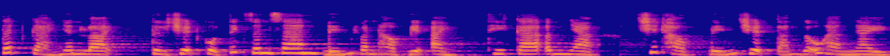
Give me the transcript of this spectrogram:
tất cả nhân loại, từ chuyện cổ tích dân gian đến văn học điện ảnh thi ca âm nhạc, triết học đến chuyện tán gẫu hàng ngày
